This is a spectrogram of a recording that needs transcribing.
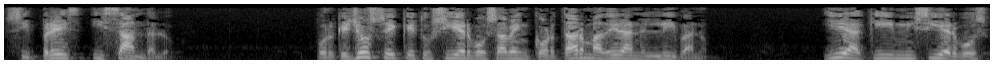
ciprés y sándalo, porque yo sé que tus siervos saben cortar madera en el Líbano, y he aquí mis siervos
